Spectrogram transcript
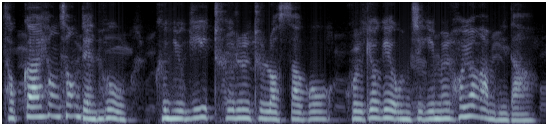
덕가 형성된 후 근육이 뒤를 둘러싸고 골격의 움직임을 허용합니다. uh.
